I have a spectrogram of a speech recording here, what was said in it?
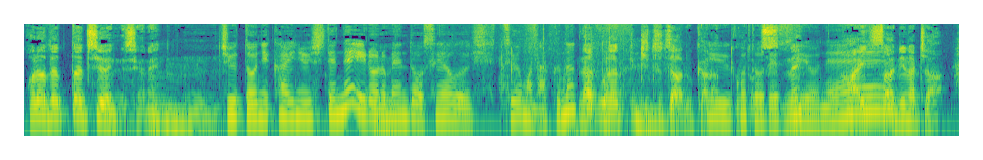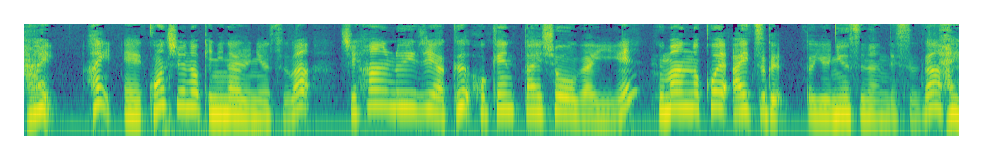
これは絶対強いんですよね、うん、中東に介入してね、いろいろ面倒を背負う必要もなくなった、なくなってきつつあるから、いうことですよね。はい、さあ、りなちゃん。はい。はい、えー、今週の気になるニュースは、市販類似薬保険対象外へ不満の声相次ぐというニュースなんですが、はい、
